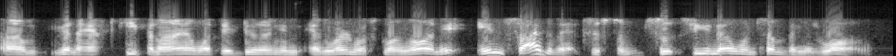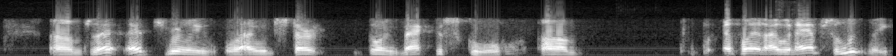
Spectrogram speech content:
um, you're going to have to keep an eye on what they're doing and, and learn what's going on inside of that system, so, so you know when something is wrong. Um, so that, that's really where I would start going back to school. Um, but I would absolutely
